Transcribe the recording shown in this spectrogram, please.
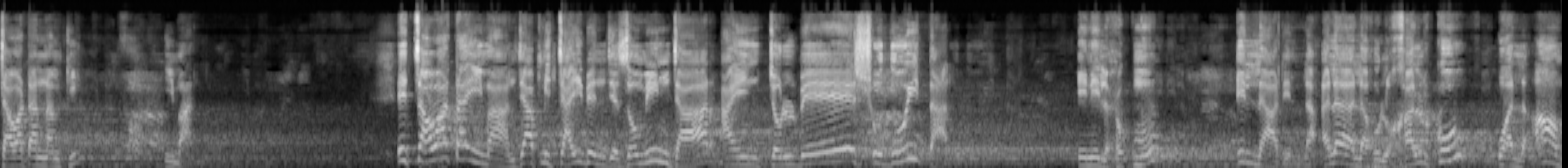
চাওয়াটার নাম কি? ইমান এই চাওয়াটা ইমান যে আপনি চাইবেন যে জমিন যার, আইন চলবে শুধুই তার। ইনিল হুকমু ইল্লা আলিল্লাহ আলা লাহুল খালকু ওয়াল আম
